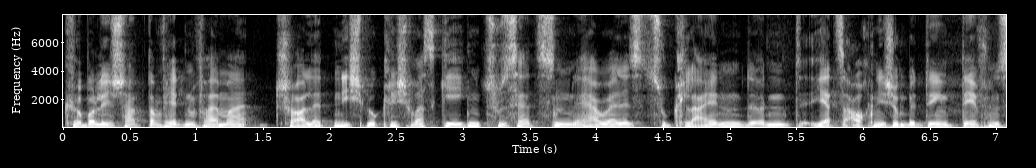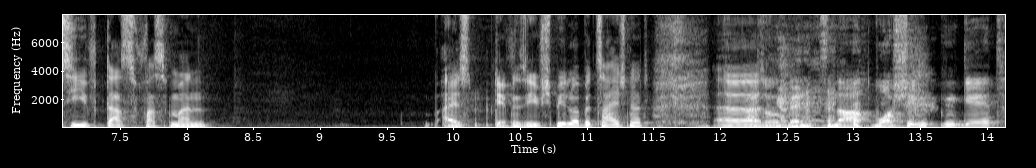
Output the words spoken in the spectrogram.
körperlich hat auf jeden Fall mal Charlotte nicht wirklich was gegenzusetzen. Harrell ist zu klein und jetzt auch nicht unbedingt defensiv das, was man als Defensivspieler bezeichnet. Äh, also wenn es nach Washington geht.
